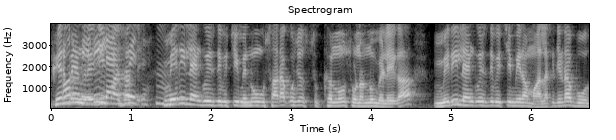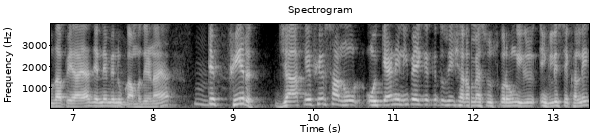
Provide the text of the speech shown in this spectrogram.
ਫਿਰ ਮੈਂ ਅੰਗਰੇਜ਼ੀ ਭਾਸ਼ਾ ਮੇਰੀ ਲੈਂਗੁਏਜ ਦੇ ਵਿੱਚ ਹੀ ਮੈਨੂੰ ਸਾਰਾ ਕੁਝ ਸਿੱਖਣ ਨੂੰ ਸੁਣਨ ਨੂੰ ਮਿਲੇਗਾ। ਮੇਰੀ ਲੈਂਗੁਏਜ ਦੇ ਵਿੱਚ ਹੀ ਮੇਰਾ ਮਾਲਕ ਜਿਹੜਾ ਬੋਲਦਾ ਪਿਆ ਆ ਜਿਹਨੇ ਮੈਨੂੰ ਕੰਮ ਦੇਣਾ ਆ। ਤੇ ਫਿਰ ਜਾ ਕੇ ਫਿਰ ਸਾਨੂੰ ਉਹ ਕਹਿਣੀ ਨਹੀਂ ਪਏਗੀ ਕਿ ਤੁਸੀਂ ਸ਼ਰਮ ਮਹਿਸੂਸ ਕਰੋਗੇ ਇੰਗਲ- ਇੰਗਲਿਸ਼ ਸਿੱਖਣ ਲਈ।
